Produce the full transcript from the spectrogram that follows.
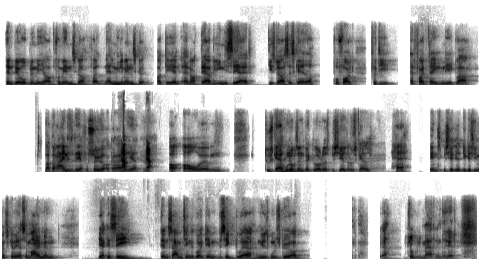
den bliver åbnet mere op for mennesker, for den almindelige menneske, og det er nok der, vi egentlig ser, at de største skader på folk, fordi at folk, der egentlig ikke var, var beregnet til det at forsøge at gøre ja, det her, ja. og, og øhm, du skal 100% være gjort noget specielt, og du skal have en speciel, ikke at sige, at man skal være som mig, men jeg kan se den samme ting, der går igennem, hvis ikke du er en lille smule skør og ja, totally mad in the head.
